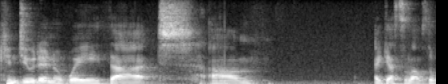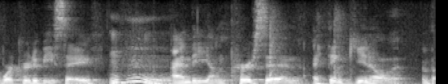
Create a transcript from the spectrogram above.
can do it in a way that um, I guess allows the worker to be safe and the young person, I think you know th-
